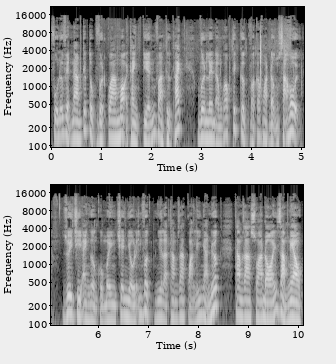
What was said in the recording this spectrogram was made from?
phụ nữ Việt Nam tiếp tục vượt qua mọi thành kiến và thử thách, vươn lên đóng góp tích cực vào các hoạt động xã hội, duy trì ảnh hưởng của mình trên nhiều lĩnh vực như là tham gia quản lý nhà nước, tham gia xóa đói, giảm nghèo,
